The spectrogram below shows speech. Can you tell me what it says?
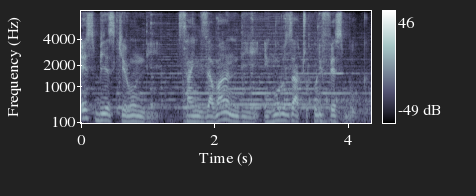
SBS kirundi sangiza abandi inkuru zacu kuri facebook.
